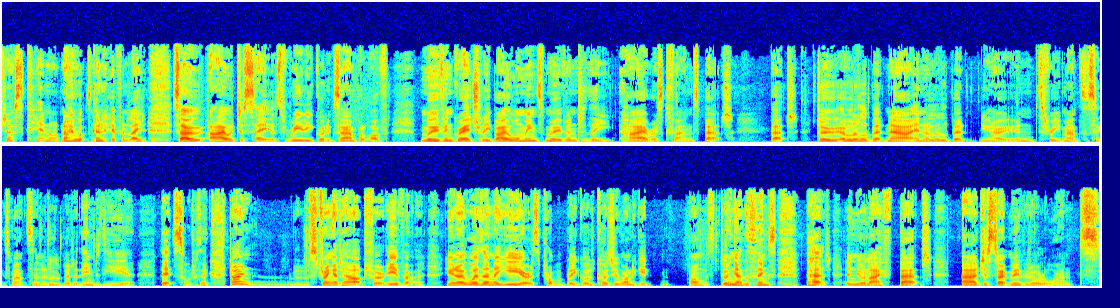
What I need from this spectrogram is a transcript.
just cannot know what's going to happen later. So I would just say it's really good example of moving gradually. By all means, move into the higher risk funds, but but do a little bit now and a little bit, you know, in three months or six months and a little bit at the end of the year, that sort of thing. Don't string it out forever. You know, within a year is probably good because you want to get on with doing other things, but in your life, but uh, just don't move it all at once.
